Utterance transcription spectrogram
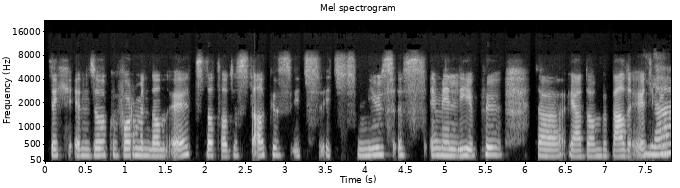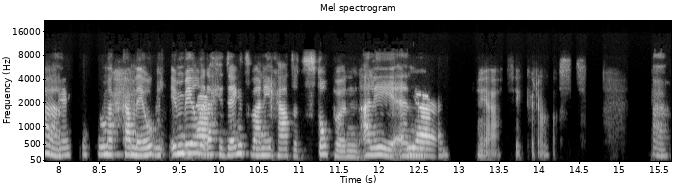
zich in zulke vormen dan uit. Dat dat dus telkens iets, iets nieuws is in mijn leven, dat ja, dan bepaalde uiting ja, krijgt. Maar ik kan mij ook inbeelden ja. dat je denkt, wanneer gaat het stoppen? Allee, en... ja. ja, zeker en vast. Ja,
